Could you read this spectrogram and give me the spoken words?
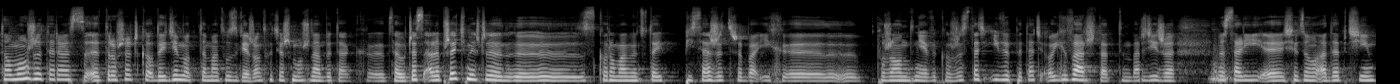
to może teraz e, troszeczkę odejdziemy od tematu zwierząt, chociaż można by tak cały czas, ale przejdźmy jeszcze, e, skoro mamy tutaj pisarzy, trzeba ich e, porządnie wykorzystać i wypytać o ich warsztat. Tym bardziej, że na sali e, siedzą adepci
